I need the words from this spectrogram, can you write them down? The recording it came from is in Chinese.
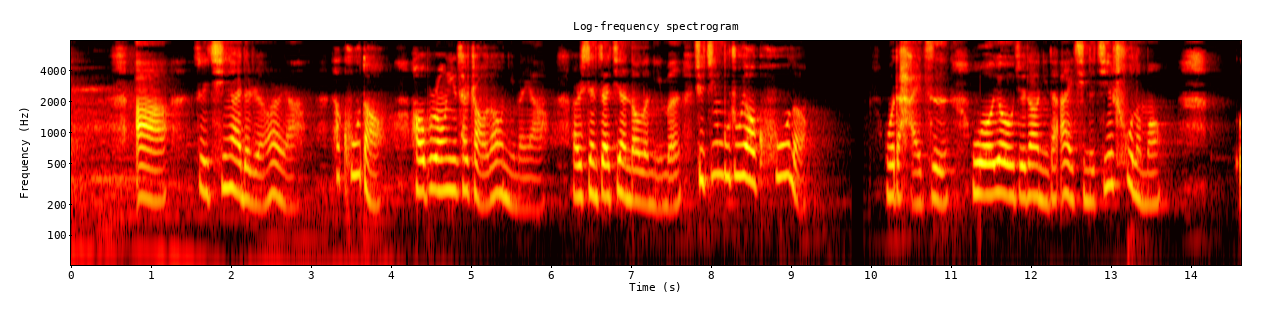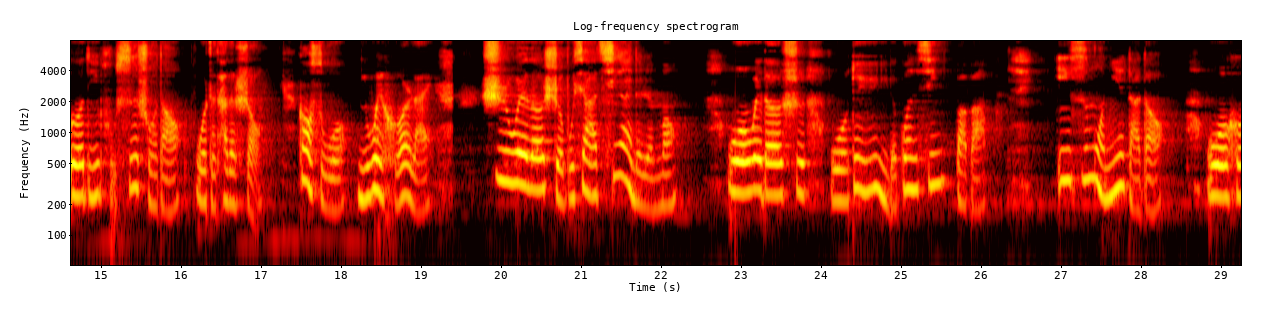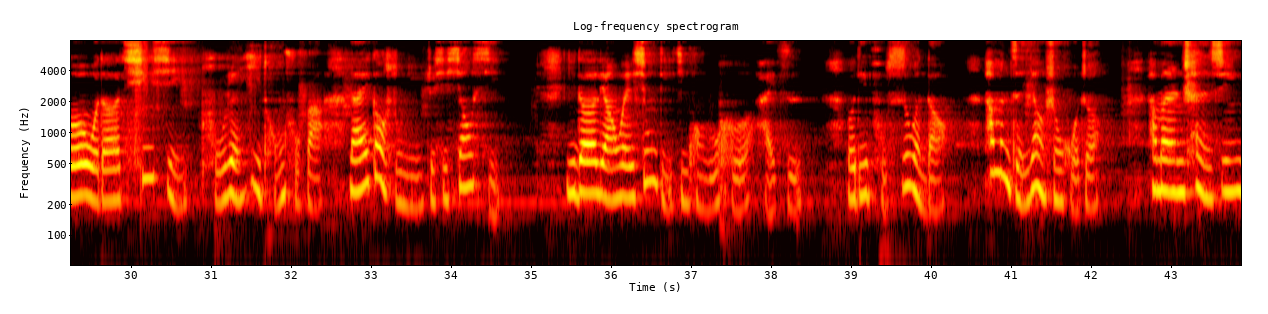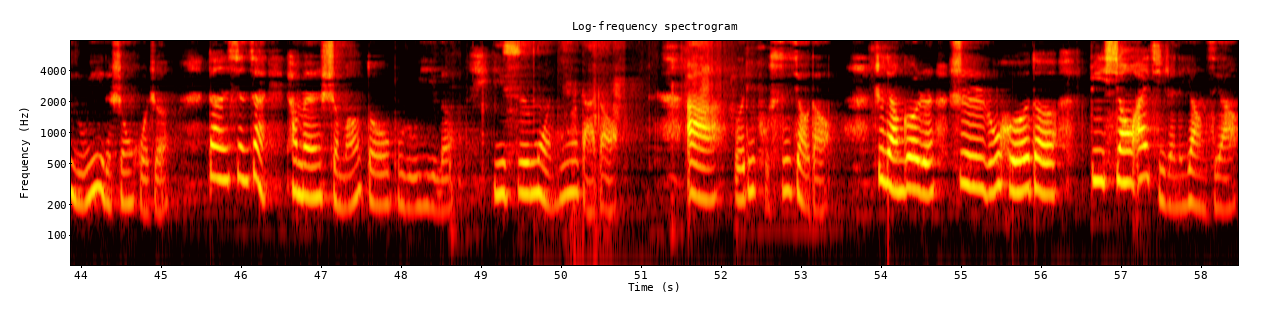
啊，最亲爱的人儿呀！他哭道：“好不容易才找到你们呀，而现在见到了你们，却禁不住要哭了。我的孩子，我又觉到你的爱情的接触了吗？”俄狄浦斯说道，握着他的手，告诉我你为何而来，是为了舍不下亲爱的人吗？我为的是我对于你的关心，爸爸。伊斯莫涅答道：“我和我的亲信仆人一同出发，来告诉你这些消息。你的两位兄弟近况如何，孩子？”俄狄浦斯问道。“他们怎样生活着？”“他们称心如意地生活着，但现在他们什么都不如意了。”伊斯莫涅答道。“啊！”俄狄浦斯叫道，“这两个人是如何的？”逼消埃及人的样子呀，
